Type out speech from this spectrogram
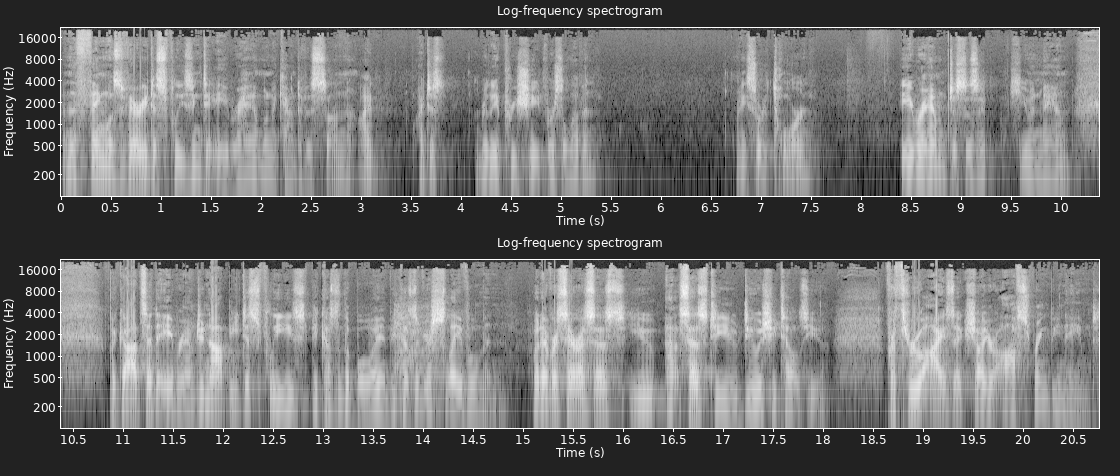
And the thing was very displeasing to Abraham on account of his son. I, I just really appreciate verse 11. When he's sort of torn. Abraham, just as a human man. But God said to Abraham, Do not be displeased because of the boy and because of your slave woman. Whatever Sarah says, you, uh, says to you, do as she tells you. For through Isaac shall your offspring be named.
